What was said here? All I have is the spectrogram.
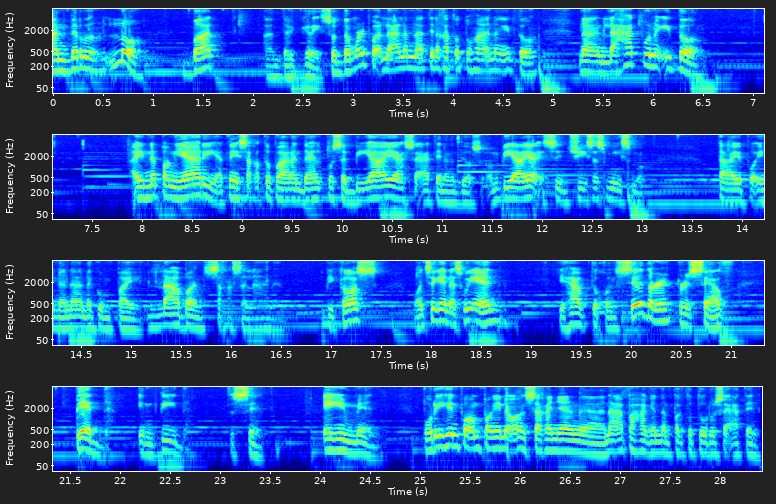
under law, but under grace. So the more po alam natin ang katotohanan ito, na lahat po ng ito ay napangyari at naisa katuparan dahil po sa biyaya sa atin ng Diyos. Ang biyaya is si Jesus mismo. Tayo po ay nananagumpay laban sa kasalanan. Because, once again, as we end, you have to consider yourself dead indeed to sin. Amen. Purihin po ang Panginoon sa kanyang uh, napakagandang pagtuturo sa atin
